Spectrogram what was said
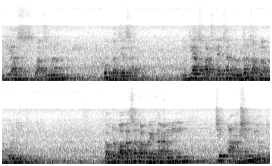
इतिहास वाचणं खूप गरजेचं आहे. इतिहास वाचल्याच्या नंतरच आपला भूगोल ठीक होईल. डॉक्टर बाबासाहेब आंबेडकरांनी जे आरक्षण दिलं होतं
